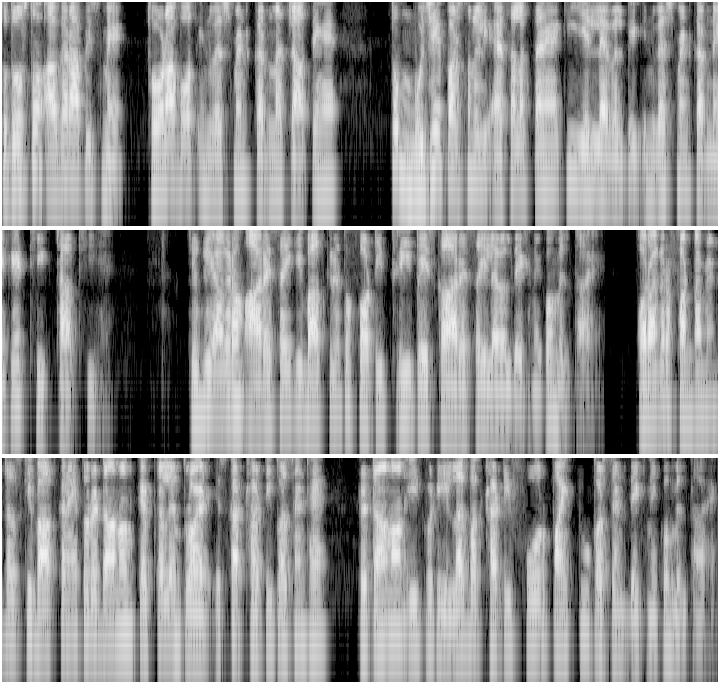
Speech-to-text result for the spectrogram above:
तो दोस्तों, अगर आप इसमें थोड़ा बहुत इन्वेस्टमेंट करना चाहते हैं तो मुझे पर्सनली ऐसा लगता है कि ये लेवल भी इन्वेस्टमेंट करने के ठीक ठाक ही है। क्योंकि अगर हम आरएसआई की बात करें तो 43 पे इसका आरएसआई लेवल देखने को मिलता है। और अगर फंडामेंटल्स की बात करें तो रिटर्न ऑन कैपिटल एम्प्लॉयड इसका 30 परसेंट है। रिटर्न ऑन इक्विटी लगभग 34.2 परसेंट देखने को मिलता है।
